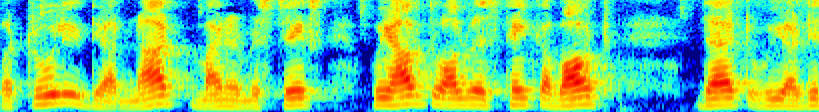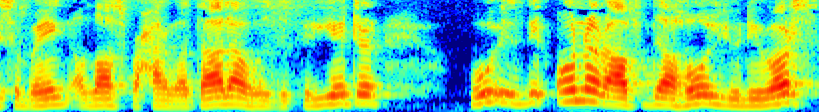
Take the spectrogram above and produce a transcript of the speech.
but truly they are not minor mistakes. We have to always think about that we are disobeying Allah subhanahu wa ta'ala who is the creator who is the owner of the whole universe.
